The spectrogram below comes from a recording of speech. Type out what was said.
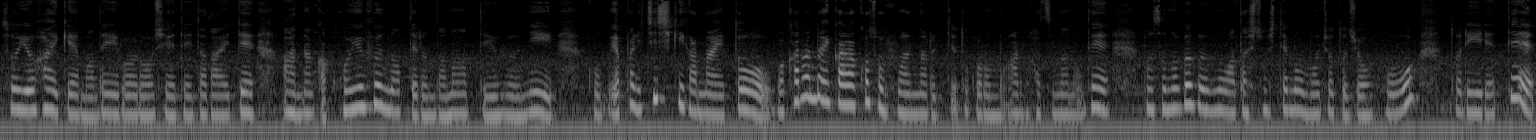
そういう背景までいろいろ教えていただいてあなんかこういう風になってるんだなっていう風にこうやっぱり知識がないとわからないからこそ不安になるっていうところもあるはずなので、まあ、その部分も私としてももうちょっと情報を取り入れて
